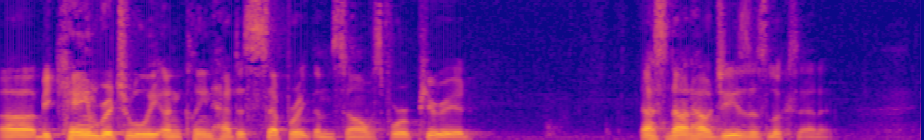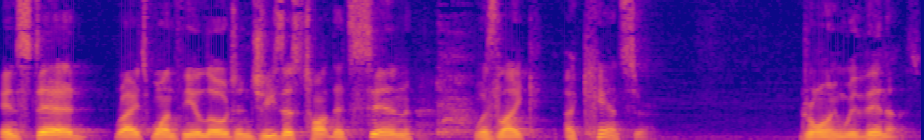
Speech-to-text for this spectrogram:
uh, became ritually unclean had to separate themselves for a period. That's not how Jesus looks at it. Instead, writes one theologian, Jesus taught that sin was like a cancer growing within us.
